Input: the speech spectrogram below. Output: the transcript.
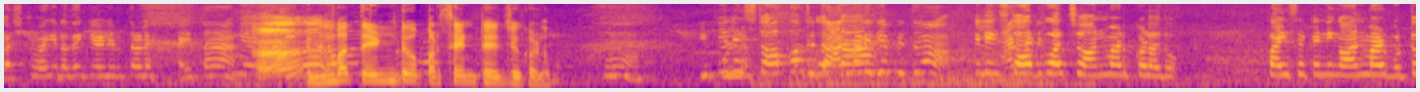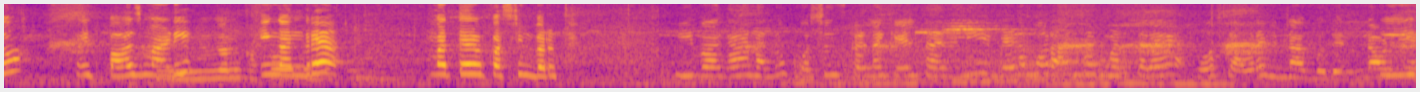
ಕಷ್ಟವಾಗಿರೋದೇ ಕೇಳಿರ್ತಾಳೆ ಆಯ್ತಾ? ಎಂಬತ್ತೆಂಟು ಪರ್ಸೆಂಟೇಜುಗಳು ಇಲ್ಲಿ ಸ್ಟಾಪ್ ವಾಚ್ ಆನ್ ಮಾಡಿದ್ಯಾ ಪ್ರೀತು? ಇಲ್ಲಿ ಸ್ಟಾಪ್ ವಾಚ್ ಆನ್ ಮಾಡ್ಕೊಳ್ಳೋದು. ಫೈವ್ ಸೆಕೆಂಡ್ ಹಿಂಗೆ ಆನ್ ಮಾಡಿಬಿಟ್ಟು ಇದು ಪಾಸ್ ಮಾಡಿ. ಹಿಂಗಂದ್ರೆ ಮತ್ತೆ ಫಸ್ಟಿಂಗ್ ಬರುತ್ತೆ. ಇವಾಗ ನಾನು ಕ್ವಶನ್ಸ್ಗಳನ್ನ ಕೇಳ್ತಾ ಇದ್ದೀನಿ. ಮೇಡಮ್ ಅವ್ರು ಆನ್ಸರ್ ಮಾಡ್ತಾರೆ. ಮೋಸ್ಟ್ ಅವರೇ ವಿನ್ ಆಗ್ಬೋದು. ಎಲ್ಲ ಅವಳಿಗೆ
